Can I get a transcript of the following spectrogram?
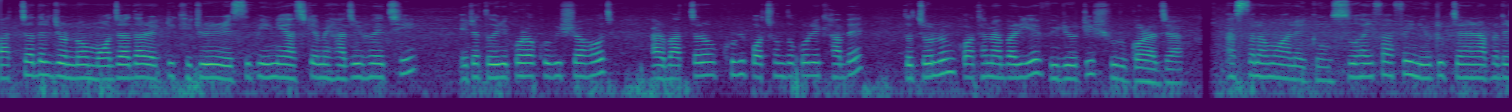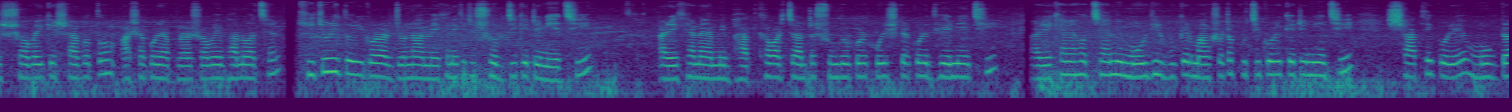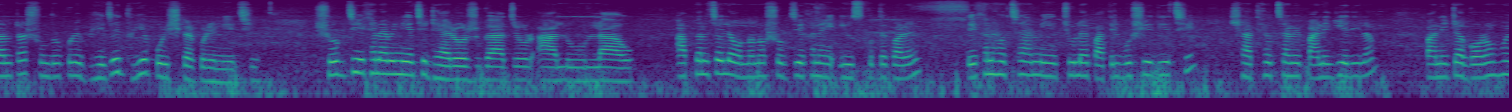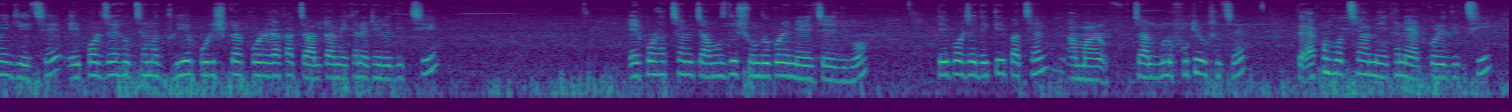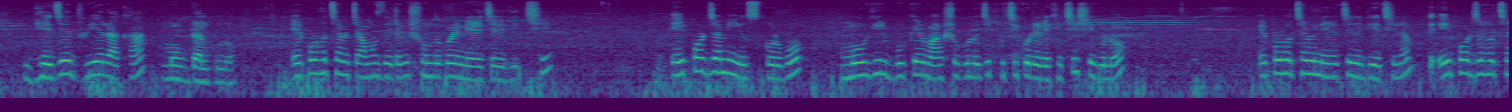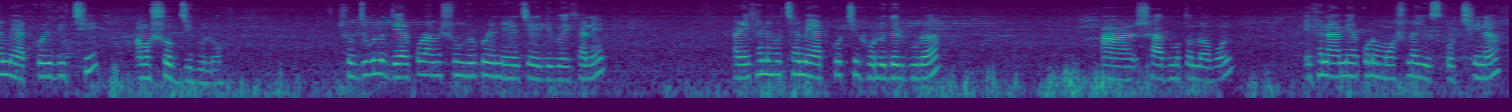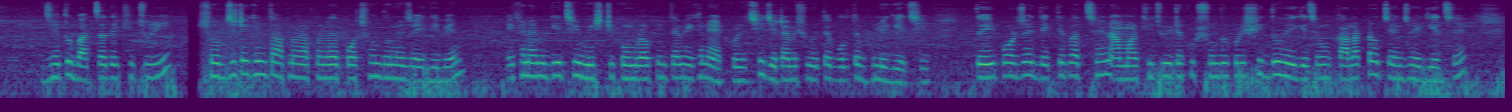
বাচ্চাদের জন্য মজাদার একটি খিচুড়ির রেসিপি নিয়ে আজকে আমি হাজির হয়েছি। এটা তৈরি করা খুবই সহজ আর বাচ্চারাও খুবই পছন্দ করে খাবে। তো চলুন কথা না বাড়িয়ে ভিডিওটি শুরু করা যাক। আসসালামু আলাইকুম। সুহাইফা আফরিন ইউটিউব চ্যানেলে আপনাদের সবাইকে স্বাগতম। আশা করি আপনারা সবাই ভালো আছেন। খিচুড়ি তৈরি করার জন্য আমি এখানে কিছু সবজি কেটে নিয়েছি। আর এখানে আমি ভাত খাওয়ার চালটা সুন্দর করে পরিষ্কার করে ধুয়ে নিয়েছি। আর এখানে হচ্ছে আমি মুরগির বুকের মাংসটা কুচি করে কেটে নিয়েছি, সাথে করে মুগ ডালটা সুন্দর করে ভেজে ধুয়ে পরিষ্কার করে নিয়েছি। সবজি এখানে আমি নিয়েছি ঢ্যাঁড়স গাজর, আলু, লাউ। আপনারা চাইলে অন্যান্য সবজি এখানে ইউজ করতে পারেন। তো এখানে হচ্ছে আমি চুলায় পাতিল বসিয়ে দিয়েছি, সাথে হচ্ছে আমি পানি দিয়ে দিলাম। পানিটা গরম হয়ে গিয়েছে, এই পর্যায়ে হচ্ছে আমার ধুয়ে পরিষ্কার করে রাখা চালটা আমি এখানে ঢেলে দিচ্ছি। এরপর হচ্ছে আমি চামচ দিয়ে সুন্দর করে নেড়ে চেড়ে দিব। এই পর্যায়ে দেখতেই পাচ্ছেন আমার চালগুলো ফুটে উঠেছে। তো এখন হচ্ছে আমি এখানে অ্যাড করে দিচ্ছি ভেজে ধুয়ে রাখা মুগ ডালগুলো। এরপর হচ্ছে আমি চামচ দিয়ে এটাকে সুন্দর করে নেড়ে চেড়ে দিচ্ছি। এই পর্যায়ে আমি ইউজ করব মুরগির বুকের মাংসগুলো যে কুচি করে রেখেছি সেগুলো। এরপর হচ্ছে আমি নেড়ে চেড়ে দিয়েছিলাম। তো এই পর্যায়ে হচ্ছে আমি অ্যাড করে দিচ্ছি আমার সবজিগুলো। সবজিগুলো দেওয়ার পর আমি সুন্দর করে নেড়ে চেড়ে দিব এখানে। আর এখানে হচ্ছে আমি অ্যাড করছি হলুদের গুঁড়া আর স্বাদ মতো লবণ। এখানে আমি আর কোনো মশলা ইউজ করছি না, যেহেতু বাচ্চাদের খিচুড়ি। সবজিটা কিন্তু আপনার আপনারা পছন্দ অনুযায়ী দিবেন। এখানে আমি দিয়েছি মিষ্টি কুমড়াও কিন্তু আমি এখানে অ্যাড করেছি, যেটা আমি শুরুতে বলতে ভুলে গিয়েছি। তো এই পর্যায়ে দেখতে পাচ্ছেন আমার খিচুড়িটা খুব সুন্দর করে সিদ্ধ হয়ে গিয়েছে এবং কালারটাও চেঞ্জ হয়ে গিয়েছে।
